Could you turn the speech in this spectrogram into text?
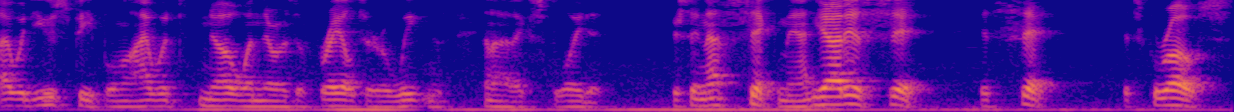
I would use people and I would know when there was a frailty or a weakness and I'd exploit it. You're saying that's sick, man. Yeah, it is sick. It's sick. It's gross.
